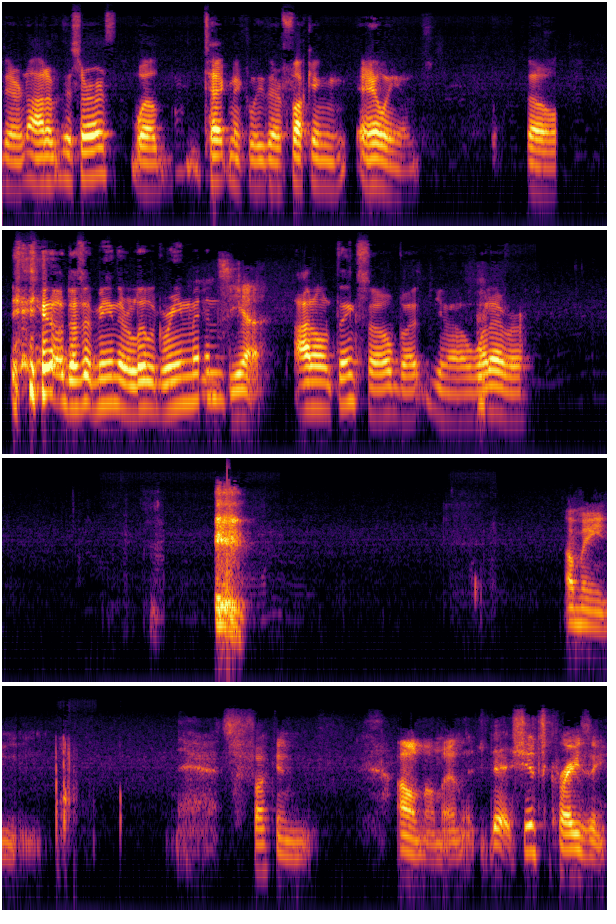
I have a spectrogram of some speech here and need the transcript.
they're not of this earth. Well, technically they're fucking aliens. So, you know, does it mean they're little green men? Yeah. I don't think so, but you know, whatever. I mean, it's fucking. I don't know, man. That, that shit's crazy.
